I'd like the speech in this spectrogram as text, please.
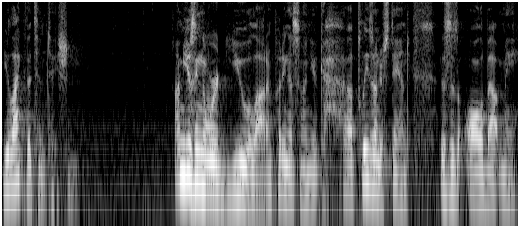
you like the temptation. I'm using the word you a lot. I'm putting this on you. Uh, please understand, this is all about me.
